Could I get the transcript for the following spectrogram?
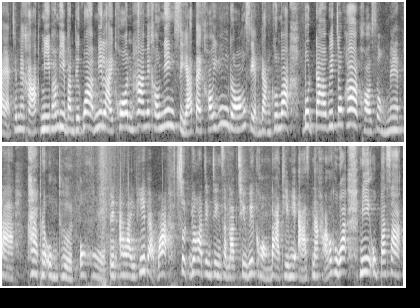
8 ใช่ไหมคะ มีพระคัมภีบันทึกว่ามีหลายคนห้ามให้เขานิ่งเสีย แต่เขายิ่งร้องเสียงดังขึ้นว่า บุตรดาวิดเจ้าข้าขอส่งเมตตาข้าพระองค์เถิด โอ้โห เป็นอะไรที่แบบว่าสุดยอดจริง ๆสำหรับชีวิตของบาทิเมอัสนะคะ ก็คือว่ามีอุปสรรค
